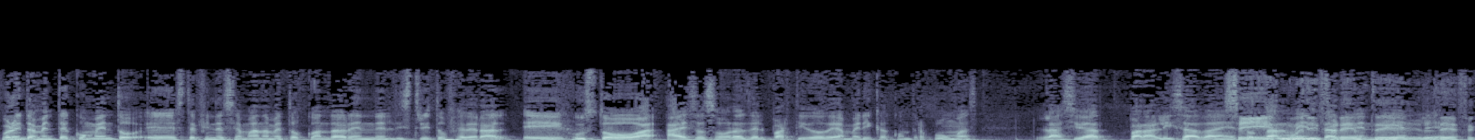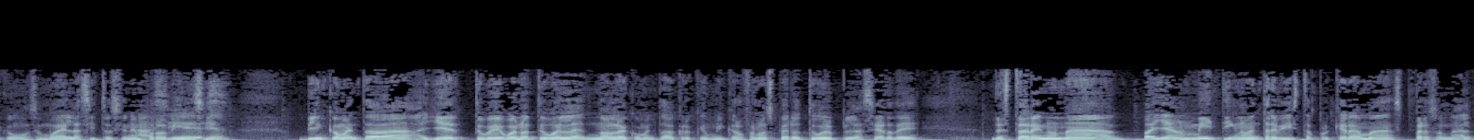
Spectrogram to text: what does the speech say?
Bueno, y también te comento, eh, este fin de semana me tocó andar en el Distrito Federal, eh, justo a, a esas horas del partido de América contra Pumas, la ciudad paralizada, ¿eh? Sí, es Totalmente muy diferente el. DF, como se mueve la situación en Así provincia. es. Bien comentaba ayer, tuve, bueno, tuve, la- no lo he comentado creo que en micrófonos, pero tuve el placer de, de estar en una, vaya, un meeting, no una entrevista, porque era más personal,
